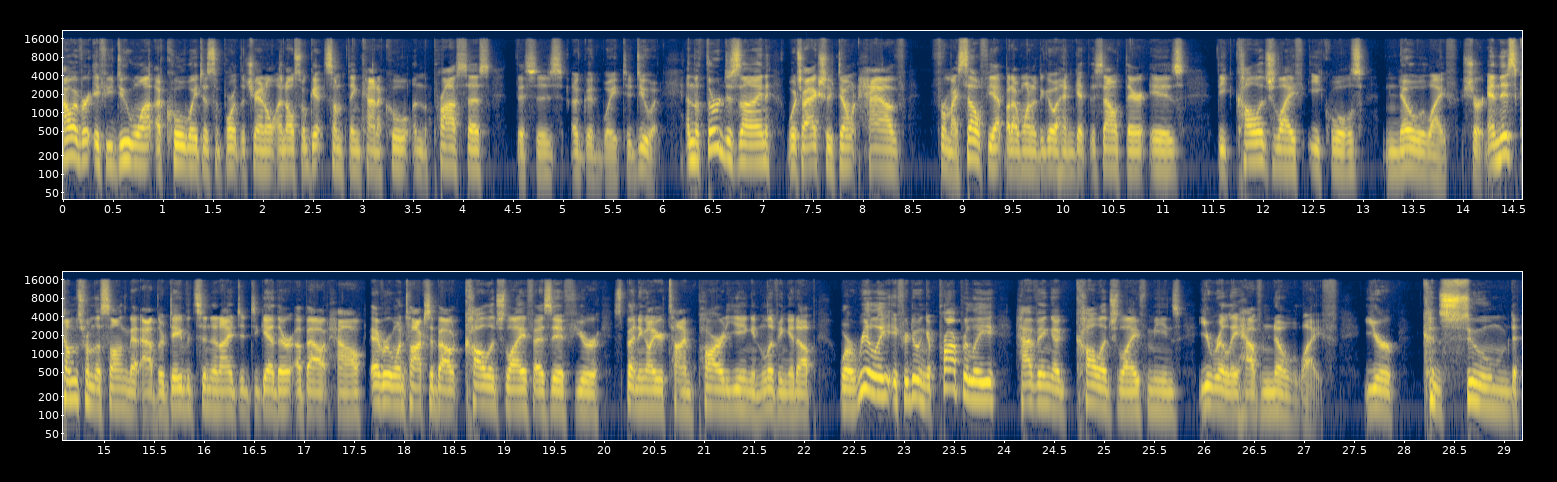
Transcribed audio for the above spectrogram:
However, if you do want a cool way to support the channel and also get something kind of cool in the process, this is a good way to do it. And the third design, which I actually don't have for myself yet, but I wanted to go ahead and get this out there, is the college life equals no life shirt. And this comes from the song that Adler Davidson and I did together about how everyone talks about college life as if you're spending all your time partying and living it up, where really, if you're doing it properly, having a college life means you really have no life. You're consumed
